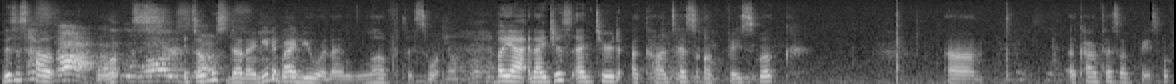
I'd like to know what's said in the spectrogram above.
this is how it looks. It's almost done. I need to buy a new one. I love this one. Oh yeah, and I just entered a contest on Facebook. Um, a contest on Facebook.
